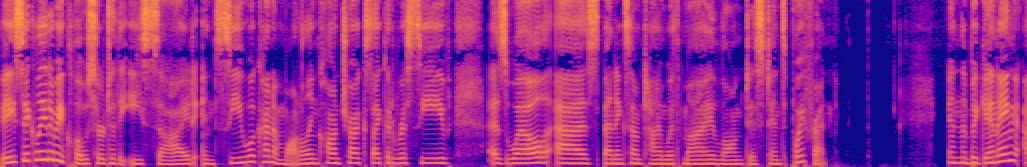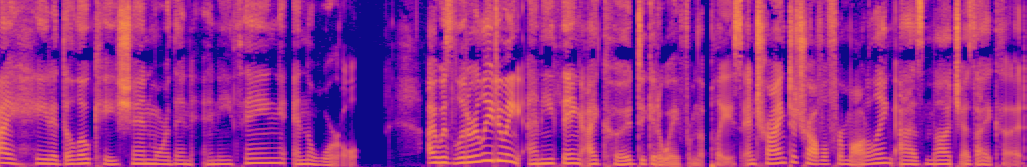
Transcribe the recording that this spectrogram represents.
basically to be closer to the east side and see what kind of modeling contracts I could receive, as well as spending some time with my long distance boyfriend. In the beginning, I hated the location more than anything in the world. I was literally doing anything I could to get away from the place and trying to travel for modeling as much as I could.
